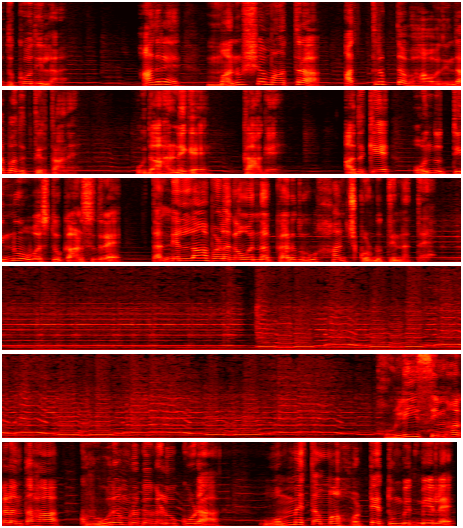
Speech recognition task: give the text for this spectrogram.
ಬದುಕೋದಿಲ್ಲ. ಆದರೆ ಮನುಷ್ಯ ಮಾತ್ರ ಅತೃಪ್ತ ಭಾವದಿಂದ ಬದುಕ್ತಿರ್ತಾನೆ. ಉದಾಹರಣೆಗೆ ಕಾಗೆ. ಅದಕ್ಕೆ ಒಂದು ತಿನ್ನುವ ವಸ್ತು ಕಾಣಿಸಿದ್ರೆ ತನ್ನೆಲ್ಲ ಬಳಗವನ್ನು ಕರೆದು ಹಂಚಿಕೊಂಡು ತಿನ್ನತ್ತೆ. ಹುಲಿ ಸಿಂಹಗಳಂತಹ ಕ್ರೂರ ಮೃಗಗಳು ಕೂಡ ಒಮ್ಮೆ ತಮ್ಮ ಹೊಟ್ಟೆ ತುಂಬಿದ ಮೇಲೆ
